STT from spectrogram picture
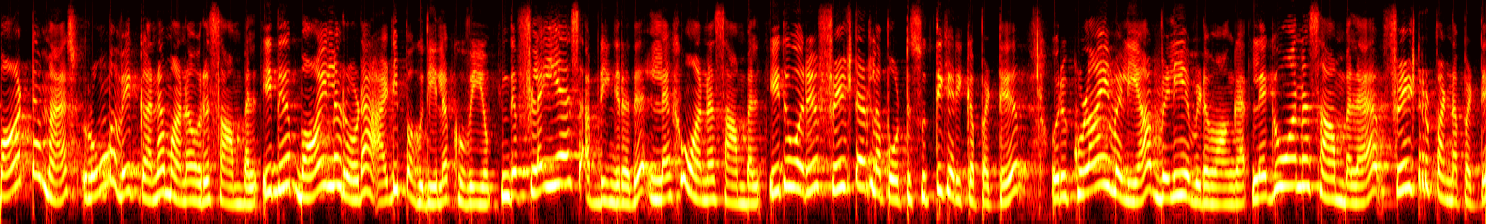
பாட்டம் ஆஷ் ரொம்பவே கனமான ஒரு சாம்பல். இது பாய்லரோட அடிப்பகுதியில குவியும். இந்த ஃப்ளை ஆஷ் அப்படிங்கிறது லகுவான சாம்பல். இது ஒரு ஃபில்டர்ல போட்டு சுத்திகரிக்கப்பட்டு ஒரு குழாய் வழியா வெளியே விடுவாங்க. லெகுவான சாம்பலை ஃபில்டர் பண்ணப்பட்டு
